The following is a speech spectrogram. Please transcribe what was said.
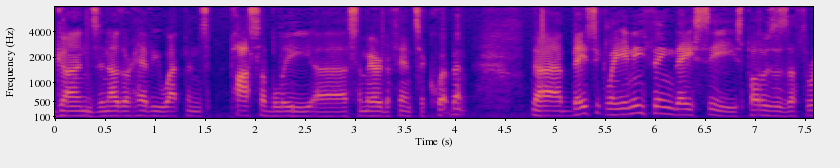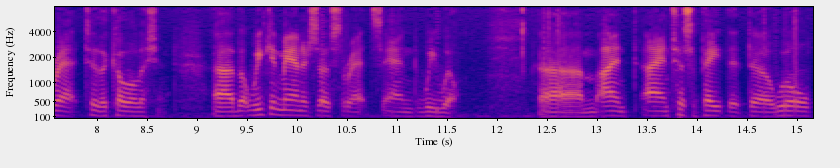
guns and other heavy weapons, possibly uh, some air defense equipment. Uh, basically, anything they seize poses a threat to the coalition. but we can manage those threats, and we will. Um, I, I, anticipate that uh, we'll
